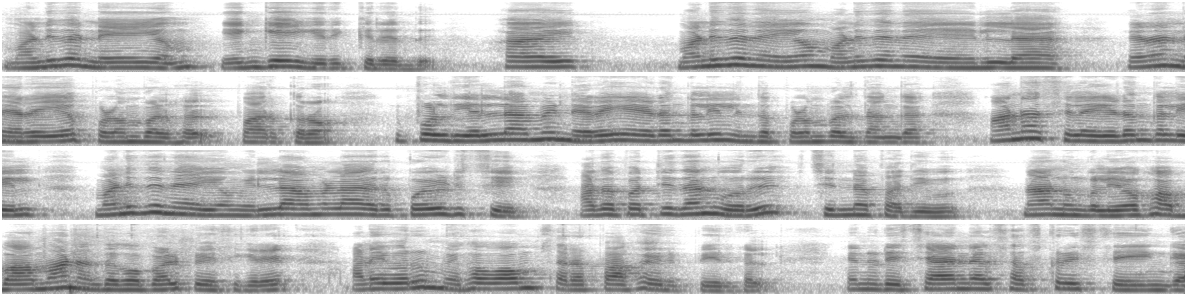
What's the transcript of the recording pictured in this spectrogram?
மனித நேயம் எங்கே இருக்கிறது? ஹாய் மனித நேயம் மனித நேயம் இல்லை என நிறைய புலம்பல்கள் பார்க்குறோம். இப்பொழுது எல்லாமே நிறைய இடங்களில் இந்த புலம்பல் தாங்க. ஆனால் சில இடங்களில் மனித நேயம் இல்லாமலாக இரு போயிடுச்சு. அதை பற்றி தான் ஒரு சின்ன பதிவு. நான் உங்கள் யோகா பாமா நந்தகோபால் பேசுகிறேன். அனைவரும் மிகவும் சிறப்பாக இருப்பீர்கள். என்னுடைய சேனல் சப்ஸ்கிரைப் செய்யுங்க.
